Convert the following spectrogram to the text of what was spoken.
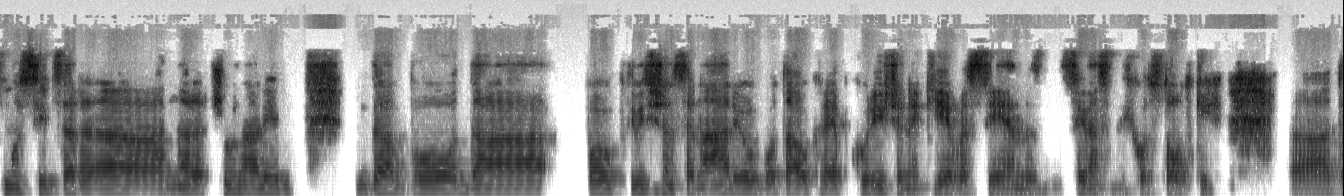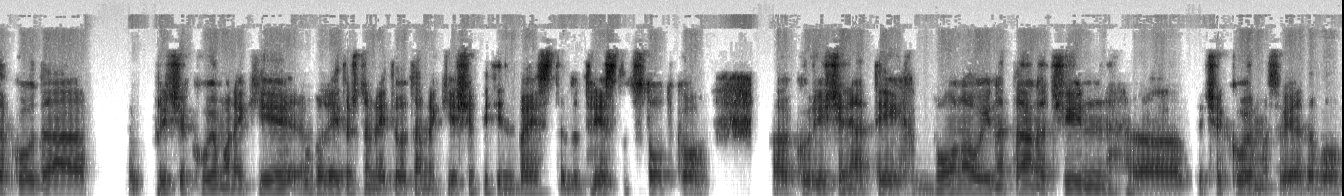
smo sicer uh, naračunali, da bo. Da Po optimističnem scenariju bo ta ukrep koriščen nekje v 70 odstotkih. Uh, tako da pričakujemo nekje v letošnjem letu tam nekje še 25 do 30 odstotkov koriščenja teh bonov in na ta način pričakujemo seveda, da bo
